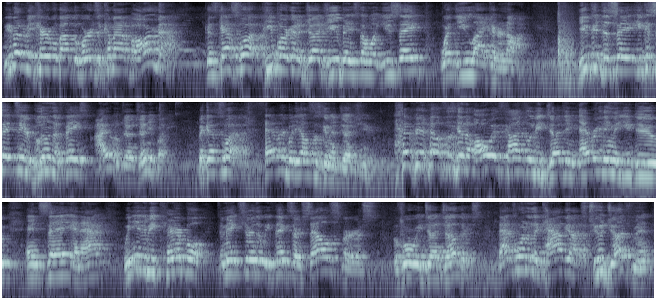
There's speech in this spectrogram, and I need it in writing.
We better be careful about the words that come out of our mouth. Because guess what? People are going to judge you based on what you say, whether you like it or not. You could just say, you could say to your blue in the face, I don't judge anybody. But guess what? Everybody else is going to judge you. Everybody else is going to always constantly be judging everything that you do and say and act. We need to be careful to make sure that we fix ourselves first before we judge others. That's one of the caveats to judgment,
